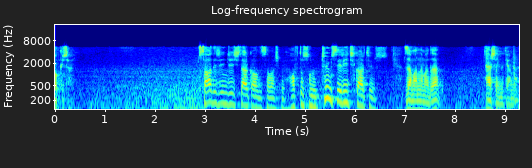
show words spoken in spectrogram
Çok güzel. Sadece ince işler kaldı Savaş Bey. Hafta sonu tüm seriyi çıkartıyoruz. Zamanlamada her şey mükemmel.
